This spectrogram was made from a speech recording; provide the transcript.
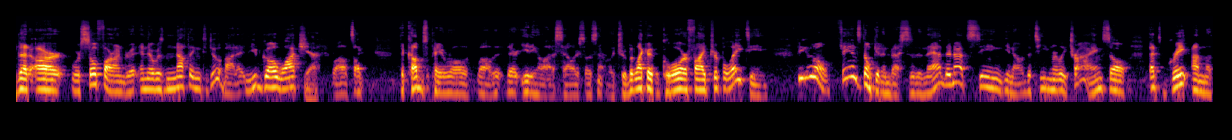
that are were so far under it and there was nothing to do about it and you'd go watch Yeah. well it's like the Cubs payroll, well, they're eating a lot of salary, so it's not really true. But like a glorified AAA team, people don't fans don't get invested in that. They're not seeing, you know, the team really trying. So that's great on the,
